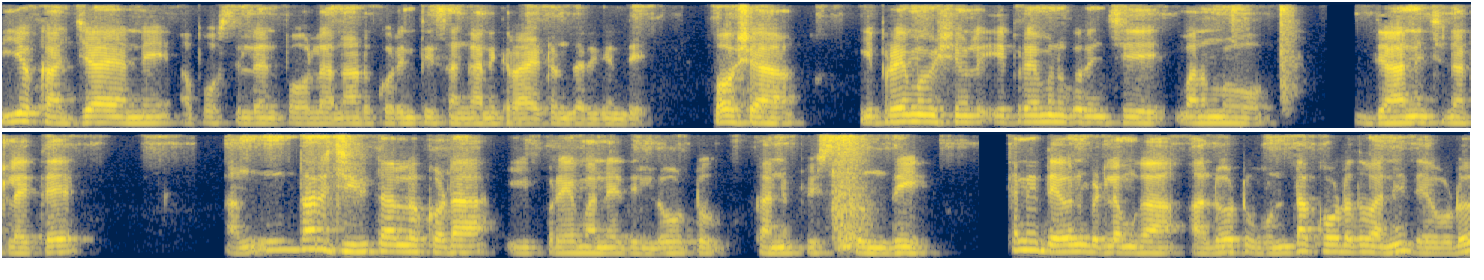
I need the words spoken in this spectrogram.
ఈ యొక్క అధ్యాయాన్ని అపోస్తులైన పౌల నాడు కొరింతి సంఘానికి రాయటం జరిగింది. బహుశా ఈ ప్రేమ విషయంలో ఈ ప్రేమను గురించి మనము ధ్యానించినట్లయితే అందరి జీవితాల్లో కూడా ఈ ప్రేమ అనేది లోటు కనిపిస్తుంది. కానీ దేవుని బిడ్డలంగా ఆ లోటు ఉండకూడదు అని దేవుడు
